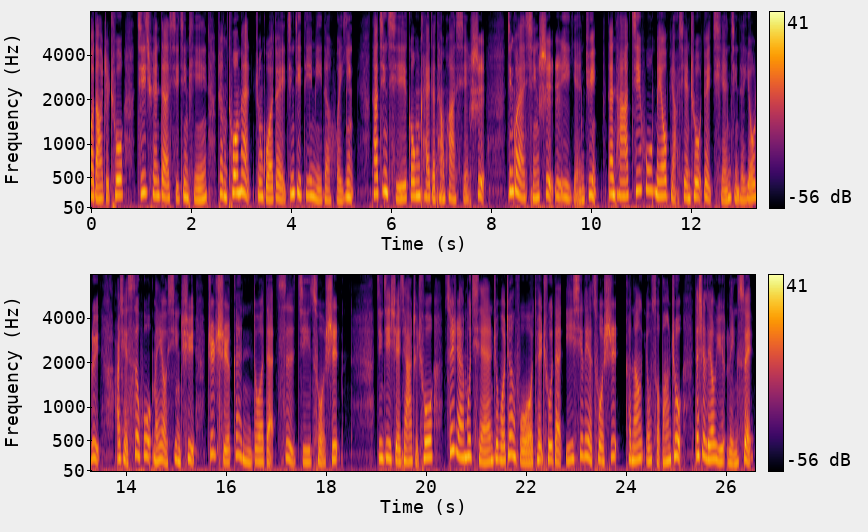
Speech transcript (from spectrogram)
报道指出，集权的习近平正拖慢中国对经济低迷的回应。他近期公开的谈话显示，尽管形势日益严峻，但他几乎没有表现出对前景的忧虑，而且似乎没有兴趣支持更多的刺激措施。经济学家指出，虽然目前中国政府推出的一系列措施可能有所帮助，但是流于零碎，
